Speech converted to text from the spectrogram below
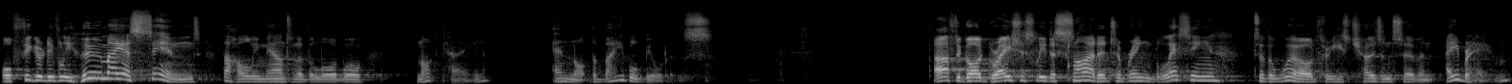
Or figuratively, who may ascend the holy mountain of the Lord? Well, not Cain and not the Babel builders. After God graciously decided to bring blessing to the world through his chosen servant Abraham,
